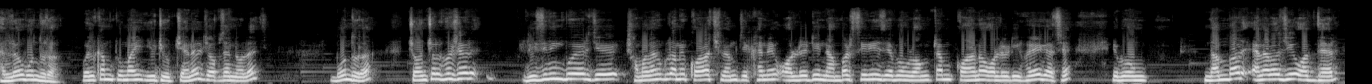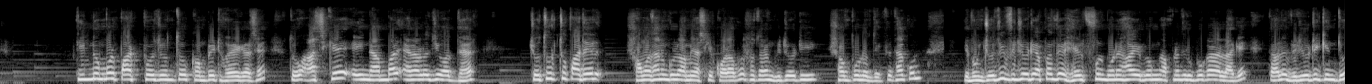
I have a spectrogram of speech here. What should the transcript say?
হ্যালো বন্ধুরা welcome to my YouTube channel jobs and knowledge বন্ধুরা, চঞ্চল ঘোষের রিজনিং বইয়ের যে সমাধানগুলো আমি করাছিলাম, যেখানে অলরেডি নাম্বার সিরিজ এবং লং টার্ম করানো অলরেডি হয়ে গেছে, এবং নাম্বার অ্যানালজি অধ্যায়ের তিন নম্বর পার্ট পর্যন্ত কমপ্লিট হয়ে গেছে। তো আজকে এই নাম্বার অ্যানালজি অধ্যায়ের চতুর্থ পাঠের সমাধানগুলো আমি আজকে করাবো। সুতরাং ভিডিওটি সম্পূর্ণ দেখতে থাকুন, এবং যদি ভিডিওটি আপনাদের হেল্পফুল মনে হয় এবং আপনাদের উপকার লাগে, তাহলে ভিডিওটি কিন্তু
